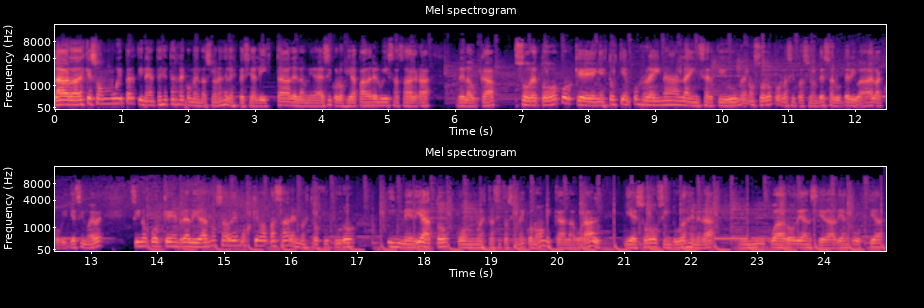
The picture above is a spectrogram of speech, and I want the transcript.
La verdad es que son muy pertinentes estas recomendaciones del especialista de la unidad de psicología Padre Luis Azagra de la UCAP sobre todo porque en estos tiempos reina la incertidumbre, no solo por la situación de salud derivada de la COVID-19, sino porque en realidad no sabemos qué va a pasar en nuestro futuro inmediato con nuestra situación económica, laboral, y eso sin duda genera un cuadro de ansiedad y angustia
